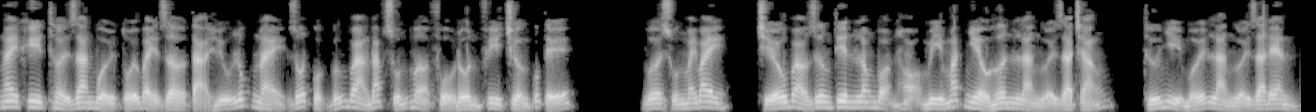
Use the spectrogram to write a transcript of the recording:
ngay khi thời gian buổi tối bảy giờ tả hữu lúc này rốt cuộc vững vàng đáp xuống mở phổ đôn phi trường quốc tế vừa xuống máy bay, chiếu vào dương tiên long bọn họ mi mắt nhiều hơn là người da trắng, thứ nhì mới là người da đen,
